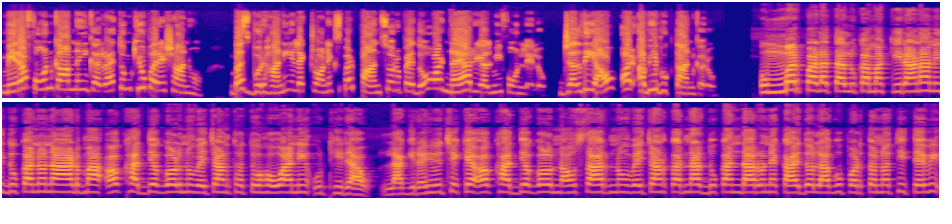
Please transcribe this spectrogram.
मेरा फोन काम नहीं कर रहा है तुम क्यों परेशान हो बस बुरहानी इलेक्ट्रॉनिक्स पर 500 रुपए दो और नया रियलमी फोन ले लो जल्दी आओ और अभी भुगतान करो ઉમરપાડા તાલુકામાં કિરાણાની દુકાનોના આડમાં અખાદ્ય ગળનું વેચાણ થતું હોવાની ઉઠી રાવ. લાગી રહ્યું છે કે અખાદ્ય ગળ નવસારનું વેચાણ કરનાર દુકાનદારોને કાયદો લાગુ પડતો નથી તેવી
